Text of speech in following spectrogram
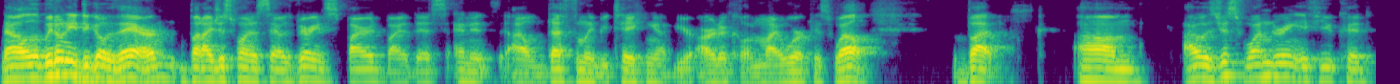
Now we don't need to go there but i just want to say i was very inspired by this and it, i'll definitely be taking up your article and my work as well. But um, i was just wondering if you could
